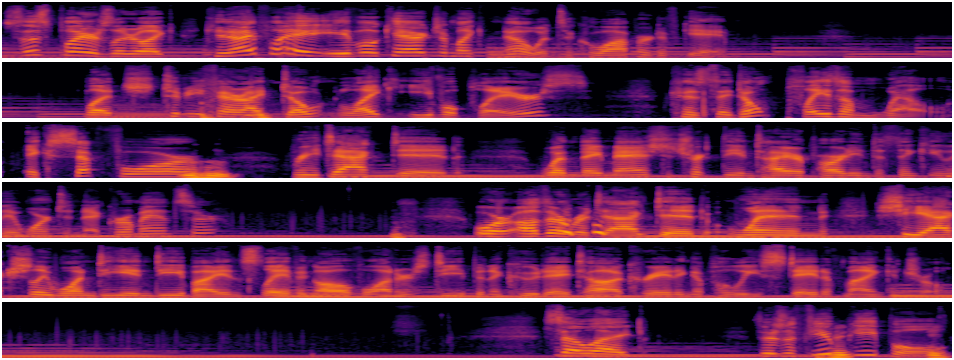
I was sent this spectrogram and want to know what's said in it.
So this player's literally like, "Can I play an evil character?" I'm like, "No, it's a cooperative game." But to be fair, I don't like evil players because they don't play them well, except for Mhm. redacted when they managed to trick the entire party into thinking they weren't a necromancer. Or other redacted when she actually won D and D by enslaving all of Waters Deep in a coup d'état, creating a police state of mind control. So, like, there's a few Did- people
